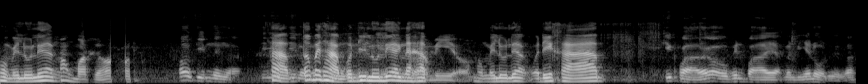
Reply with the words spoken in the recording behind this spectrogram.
ผมไม่รู้เรื่อง ห้องมอสคือห้องห้องทีมหนึ่งอะที่ถามที่ต้องไปถามคนที่รู้เรื่องนะครับ มีเหรอผมไม่รู้เรื่องสวัสดีครับ คลิกขวาแล้วก็โอเพนไฟอะมันมีให้โหลดอยู่ป่ะ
